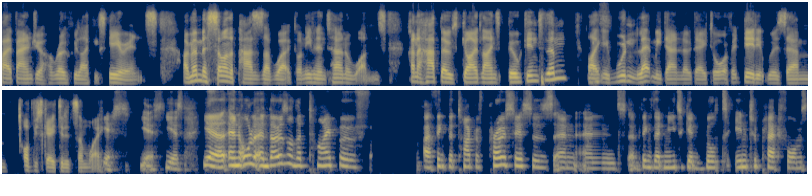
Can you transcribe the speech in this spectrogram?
Cloud Foundry or Heroku like experience. I remember some of the PaaSes I've worked on, even internal ones, kind of had those guidelines built into them. Like yes. it wouldn't let me download data, or if it did, it was um, obfuscated in some way. Yes, yes, yes, yeah, and all and those are the type of I think the type of processes and and and things that need to get built into platforms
